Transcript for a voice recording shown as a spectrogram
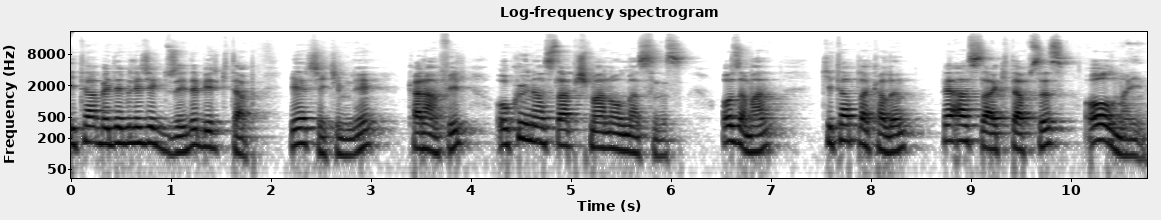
hitap edebilecek düzeyde bir kitap. Yer çekimli, karanfil, okuyun asla pişman olmazsınız. O zaman kitapla kalın ve asla kitapsız olmayın.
